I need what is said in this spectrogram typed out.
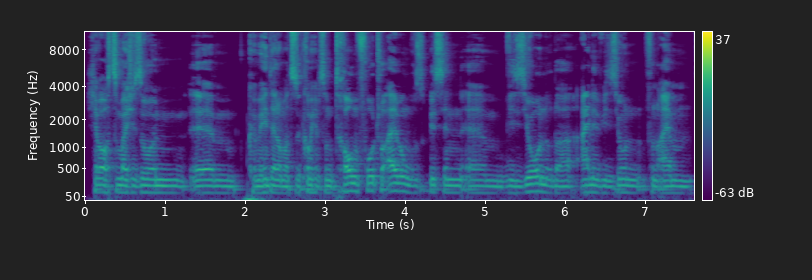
Ich habe auch zum Beispiel so ein, ähm, können wir hinterher nochmal zu kommen, ich habe so ein Traumfotoalbum, wo so ein bisschen ähm, Vision oder eine Vision von einem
